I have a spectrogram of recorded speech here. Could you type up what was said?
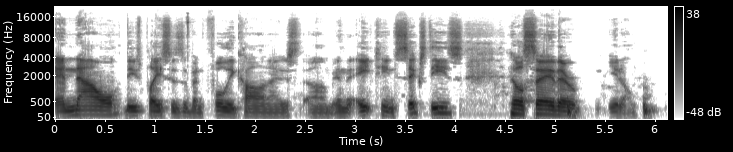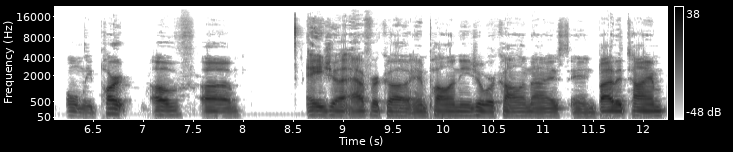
and now these places have been fully colonized. Um, in the 1860s, he'll say they're you know only part of uh, Asia, Africa, and Polynesia were colonized, and by the time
